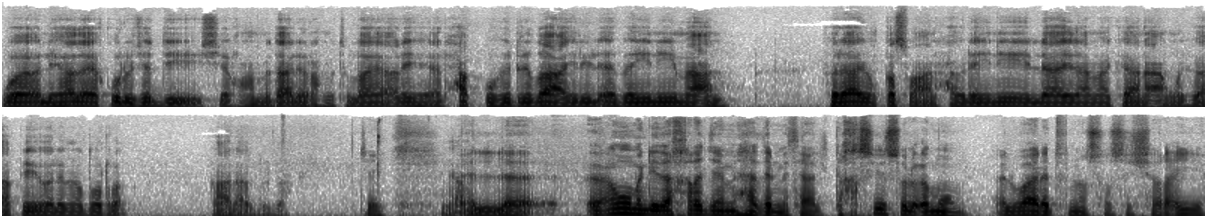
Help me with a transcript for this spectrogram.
ولهذا يقول جدي الشيخ محمد علي رحمة الله عليه الحق في الرضاع للأبين معا فلا ينقص عن حولين إلا إذا ما كان عن وفاقه ولم يضر. قال عبد الباقي. جيد نعم. عموما إذا خرجنا من هذا المثال تخصيص العموم الوارد في النصوص الشرعية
